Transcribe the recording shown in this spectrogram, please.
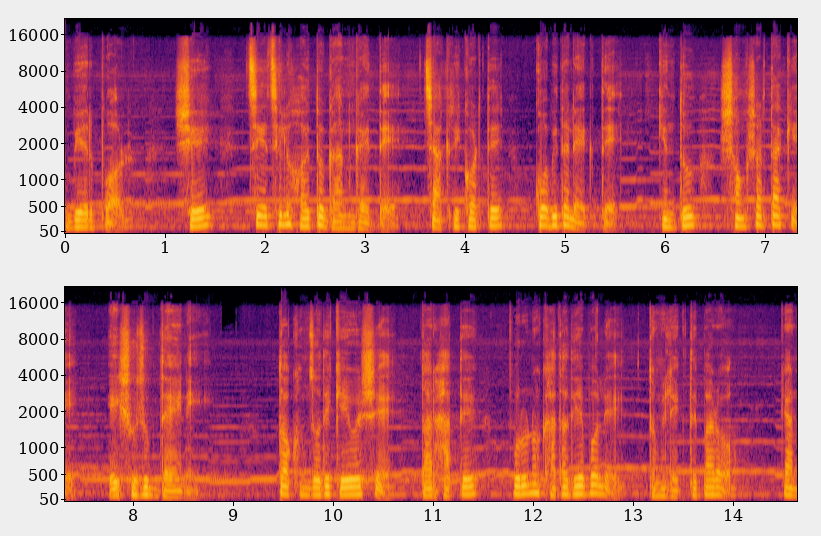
বিয়ের পর। সে চেয়েছিল হয়তো গান গাইতে, চাকরি করতে, কবিতা লিখতে, কিন্তু সংসার তাকে এই সুযোগ দেয়নি। তখন যদি কেউ এসে তার হাতে পুরনো খাতা দিয়ে বলে, তুমি লিখতে পারো? কেন?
